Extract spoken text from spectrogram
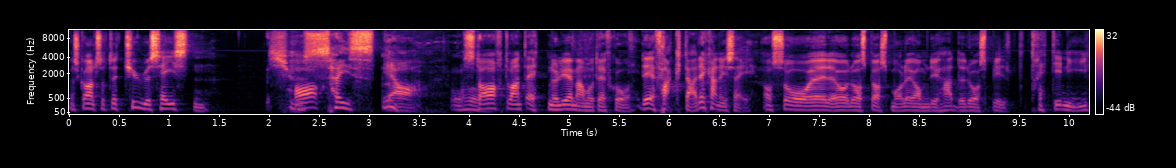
Vi skal altså til 2016. 2016. Ja. Start vant 1-0 hjemme mot FK. Det er fakta, det kan jeg si. Og så er det da spørsmålet om de hadde da spilt 39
